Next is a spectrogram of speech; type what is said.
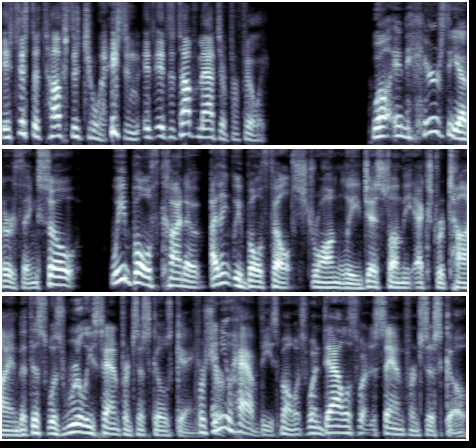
it's just a tough situation. It's a tough matchup for Philly. Well, and here's the other thing. So we both kind of, I think we both felt strongly just on the extra time that this was really San Francisco's game. For sure. And you have these moments when Dallas went to San Francisco.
